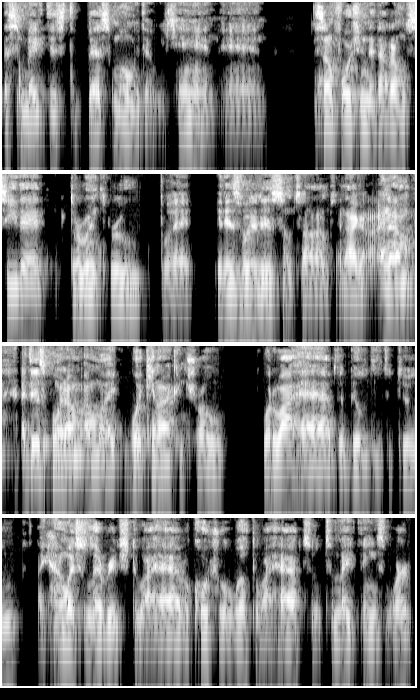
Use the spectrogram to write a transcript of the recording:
let's make this the best moment that we can. And it's unfortunate that I don't see that through and through, but it is what it is sometimes. And I and I'm at this point I'm I'm like, what can I control? What do I have the ability to do? Like how much leverage do I have or cultural wealth do I have to to make things work?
